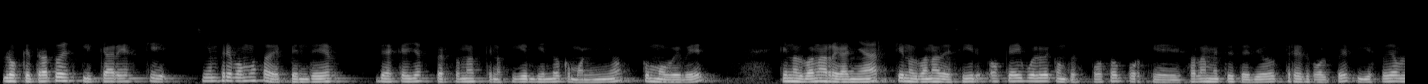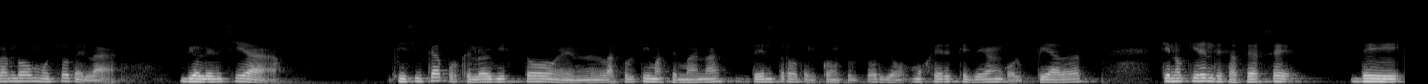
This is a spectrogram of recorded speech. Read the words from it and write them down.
lo que trato de explicar es que siempre vamos a depender de aquellas personas que nos siguen viendo como niños, como bebés, que nos van a regañar, que nos van a decir, ok, vuelve con tu esposo porque solamente te dio tres golpes. Y estoy hablando mucho de la violencia física porque lo he visto en las últimas semanas dentro del consultorio. Mujeres que llegan golpeadas, que no quieren deshacerse de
